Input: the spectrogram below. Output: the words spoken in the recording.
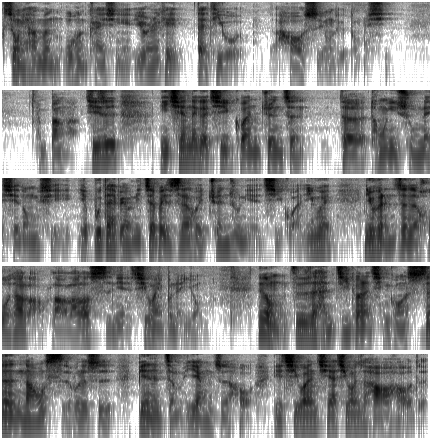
送给他们，我很开心，有人可以代替我好好使用这个东西，很棒啊。其实你签那个器官捐赠的同意书，那些东西也不代表你这辈子真的会捐出你的器官，因为你有可能真的活到老，老老到死，你的器官也不能用。那种真的是很极端的情况，是真的脑死或者是变成怎么样之后，你的器官其他器官是好好的，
